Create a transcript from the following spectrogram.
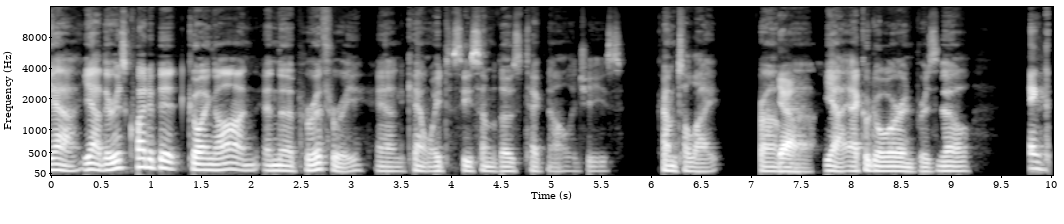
Yeah, yeah, there is quite a bit going on in the periphery, and can't wait to see some of those technologies come to light from yeah, uh, yeah Ecuador and Brazil. And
